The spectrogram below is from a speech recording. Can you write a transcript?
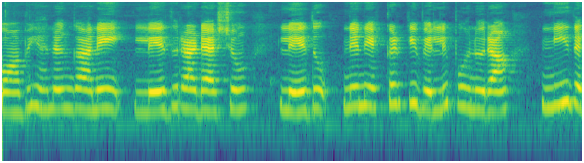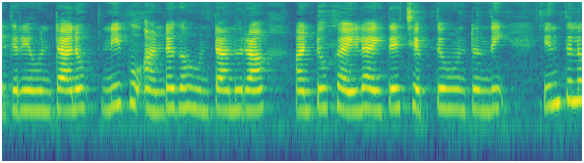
బాబీ అనంగానే లేదురా డాషు లేదు నేను ఎక్కడికి వెళ్ళిపోనురా నీ దగ్గరే ఉంటాను నీకు అండగా ఉంటానురా అంటూ కైలా అయితే చెప్తూ ఉంటుంది. ఇంతలో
